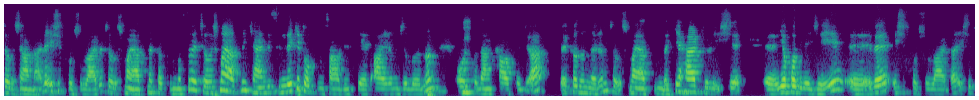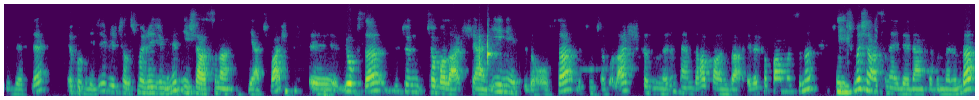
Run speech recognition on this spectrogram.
çalışanlarla eşit koşullarda çalışma hayatına katılması ve çalışma hayatının kendisindeki toplumsal cinsiyet ayrımcılığının ortadan kalkacağı ve kadınların çalışma hayatındaki her türlü işi e, yapabileceği e, ve eşit koşullarda, eşit ücretle yapabileceği bir çalışma rejiminin inşasına ihtiyaç var. Ee, yoksa bütün çabalar yani iyi niyetli de olsa bütün çabalar kadınların hem daha fazla eve kapanmasını, çalışma şansını elde eden kadınların da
